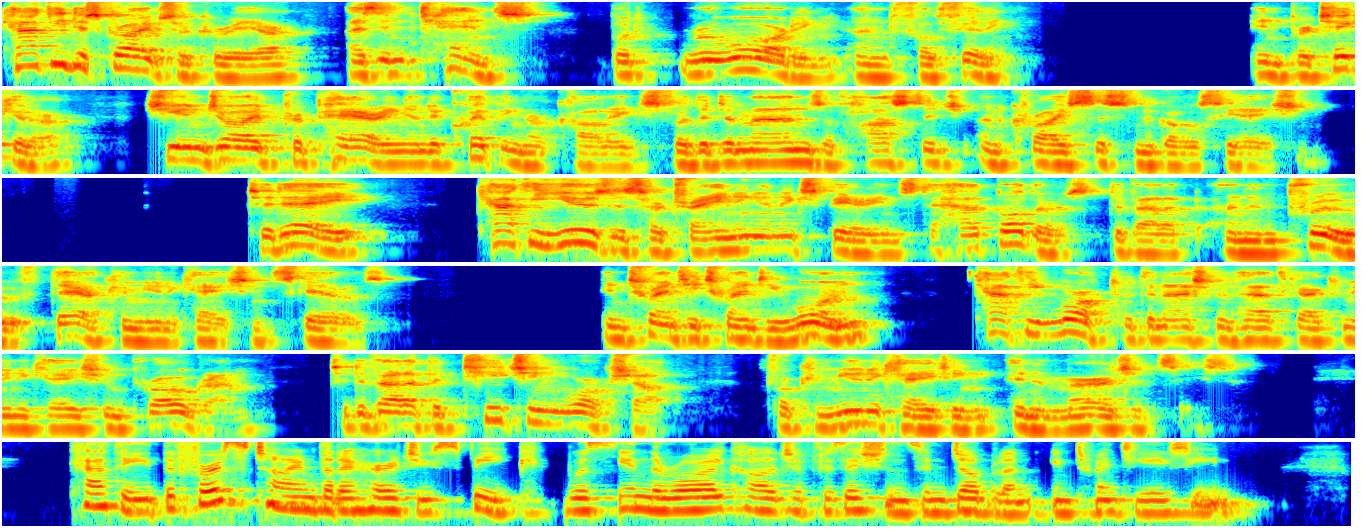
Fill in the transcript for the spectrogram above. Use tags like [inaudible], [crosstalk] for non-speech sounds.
Cathy describes her career as intense but rewarding and fulfilling. In particular, she enjoyed preparing and equipping her colleagues for the demands of hostage and crisis negotiation. Today, Cathy uses her training and experience to help others develop and improve their communication skills. In 2021, Cathy worked with the National Healthcare Communication Programme to develop a teaching workshop for communicating in emergencies. Cathy, the first time that I heard you speak was in the Royal College of Physicians in Dublin in 2018.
